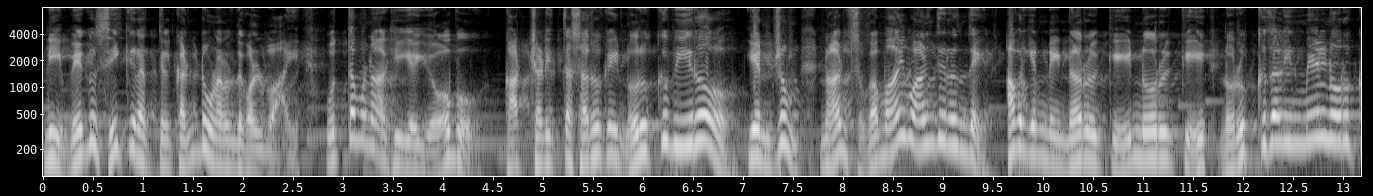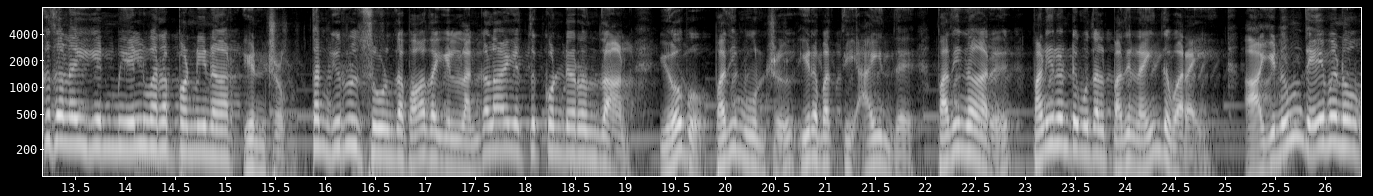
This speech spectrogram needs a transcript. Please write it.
நீ வெகு சீக்கிரத்தில் கண்டு உணர்ந்து கொள்வாய். உத்தமனாகிய யோபு காற்றடித்த சருகை நொறுக்குவீரோ என்றும் நான் சுகமாய் வாழ்ந்திருந்தேன். அவர் என்னை நறுக்கி நொறுக்கி நொறுக்குதலின் மேல் நொறுக்குதலை என் மேல் வர பண்ணினார் என்றும் தன் இருள் சூழ்ந்த பாதையில் அங்கலாயத்துக் கொண்டிருந்தான். யோபு பதிமூன்று இருபத்தி ஐந்து பதினாறு பனிரெண்டு முதல் பதினைந்து வரை. ஆயினும் தேவனோ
